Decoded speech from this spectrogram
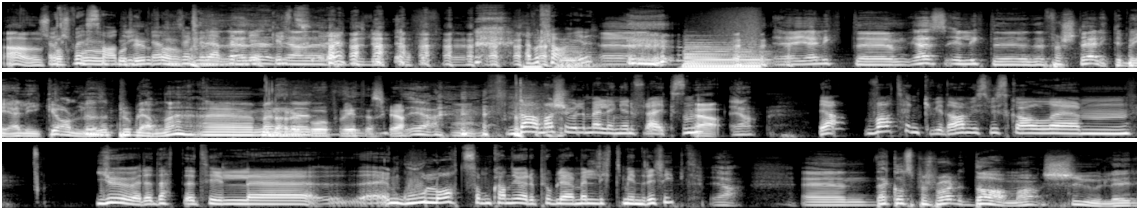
Ja, det Jeg vet spørs ikke om jeg sa hvor- tid Jeg syns egentlig det er veldig ekkelt. Jeg beklager. Eh, Jeg likte, jeg, likte det første. Jeg likte Jeg liker jo alle problemene. Men, da er du god politisk, ja. ja. Dama skjuler meldinger fra eksen. ja. Ja. Ja. Hva tenker vi da, hvis vi skal um, gjøre dette til uh, en god låt som kan gjøre problemet litt mindre kjipt? Ja. Uh, Det er et godt spørsmål. Dama skjuler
